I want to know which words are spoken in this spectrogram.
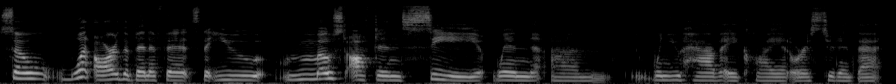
so what are the benefits that you most often see when um, when you have a client or a student that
